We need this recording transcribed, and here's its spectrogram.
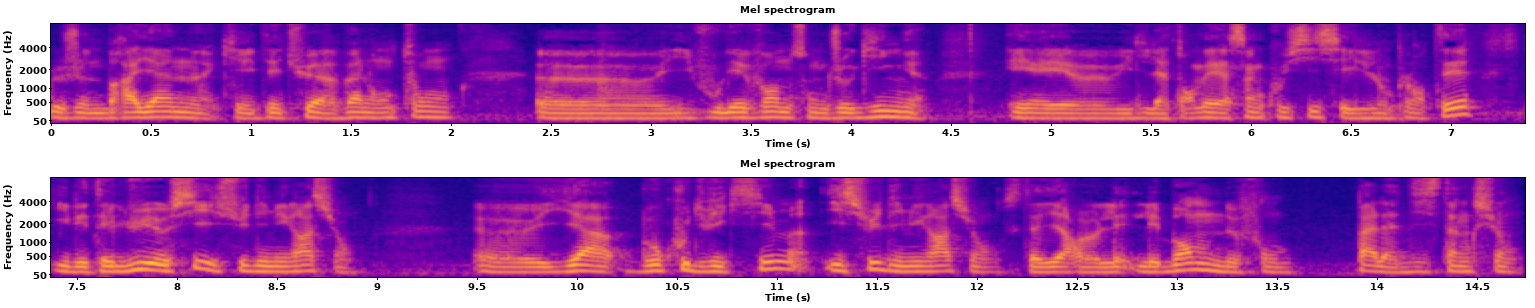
le jeune Brian, qui a été tué à Valenton, euh, il voulait vendre son jogging et il l'attendait à 5 ou 6 et ils l'ont planté. Il était lui aussi issu d'immigration. Euh, il y a beaucoup de victimes issues d'immigration. C'est-à-dire les, les bandes ne font pas la distinction.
